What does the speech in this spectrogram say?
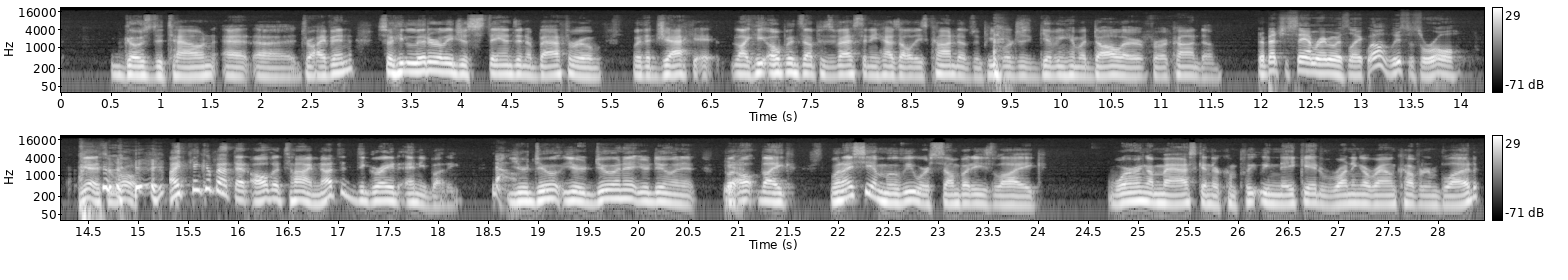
goes to town at uh, drive-in. So he literally just stands in a bathroom with a jacket. Like he opens up his vest and he has all these condoms, and people are just giving him a dollar for a condom. I bet you Sam Raimi was like, well, at least it's a role. Yeah, it's a role. I think about that all the time. Not to degrade anybody. No, You're doing you're doing it. You're doing it. But Yeah. all, like when I see a movie where somebody's like wearing a mask and they're completely naked, running around covered in blood,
